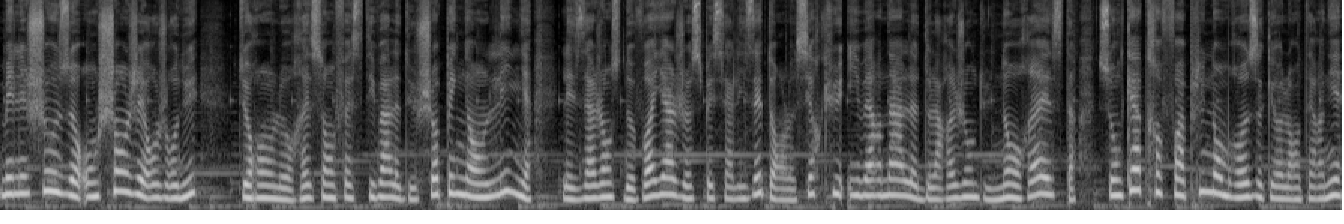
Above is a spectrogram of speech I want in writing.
mais les choses ont changé aujourd'hui Durant le récent festival du shopping en ligne, les agences de voyage spécialisées dans le circuit hivernal de la région du Nord-Est sont quatre fois plus nombreuses que l'an dernier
